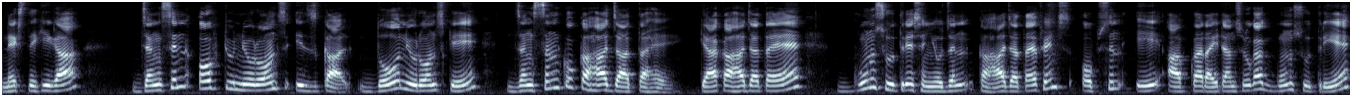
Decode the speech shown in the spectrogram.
नेक्स्ट देखिएगा। Junction of two neurons is called दो न्यूरॉन्स के जंक्शन को कहा जाता है। क्या कहा जाता है? गुणसूत्रीय संयोजन कहा जाता है फ्रेंड्स ऑप्शन ए आपका राइट आंसर होगा। गुणसूत्रीय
